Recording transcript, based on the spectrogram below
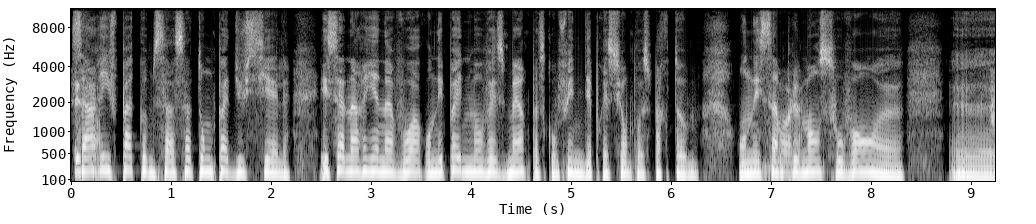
Ça, ça, arrive pas comme ça, ça tombe pas du ciel, et ça n'a rien à voir. On n'est pas une mauvaise mère parce qu'on fait une dépression postpartum. On est simplement souvent euh, euh,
